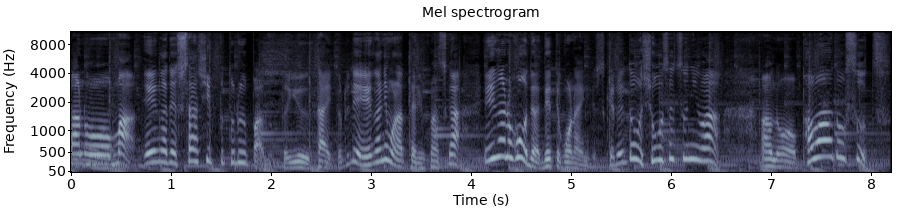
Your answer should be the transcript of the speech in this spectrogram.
あの、まあ、映画で「スターシップ・トゥルーパーズ」というタイトルで映画にもなったりしますが映画の方では出てこないんですけれど小説にはあのパワードスーツ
